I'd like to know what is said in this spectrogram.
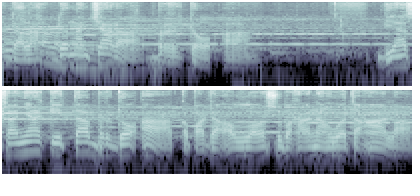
adalah dengan cara berdoa. Biasanya kita berdoa kepada Allah Subhanahu wa taala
